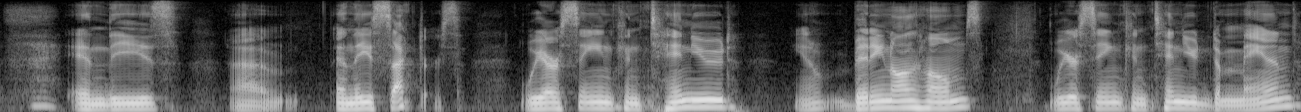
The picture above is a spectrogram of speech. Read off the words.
in these um, in these sectors. We are seeing continued, you know, bidding on homes. We are seeing continued demand,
